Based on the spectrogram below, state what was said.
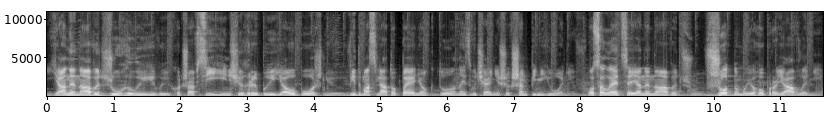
я ненавиджу гливи, хоча всі інші гриби я обожнюю, від маслято-пеньок до найзвичайніших шампіньйонів. Оселедця я ненавиджу, в жодному його проявленні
